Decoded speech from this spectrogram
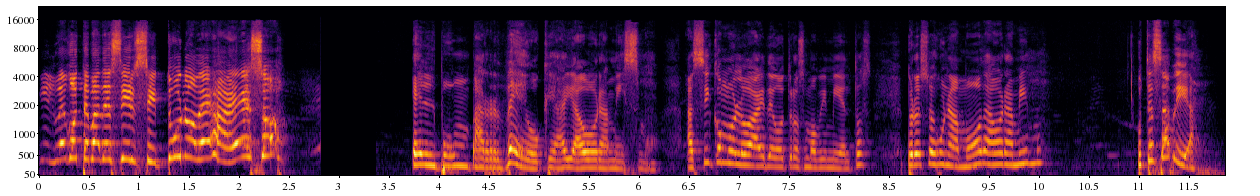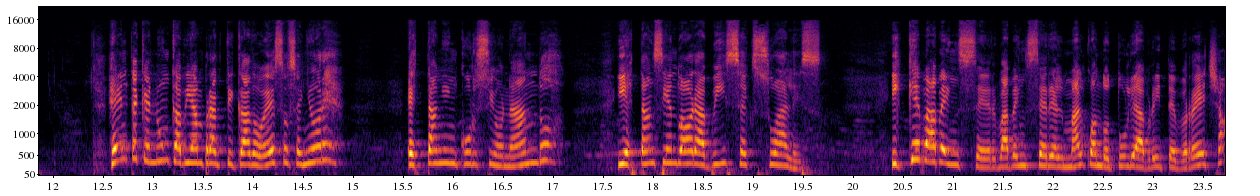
Y luego te va a decir, si tú no dejas eso, el bombardeo que hay ahora mismo, así como lo hay de otros movimientos, pero eso es una moda ahora mismo. ¿Usted sabía? Gente que nunca habían practicado eso, señores, están incursionando y están siendo ahora bisexuales. ¿Y qué va a vencer? ¿Va a vencer el mal cuando tú le abriste brecha?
